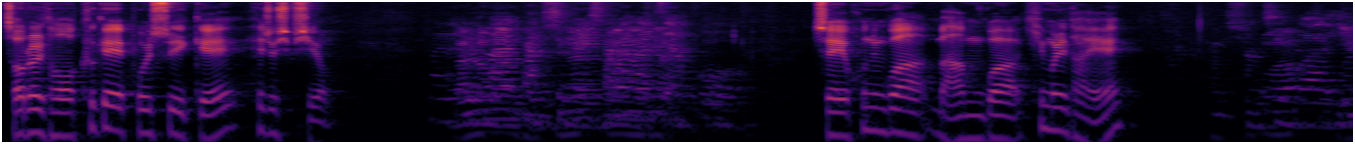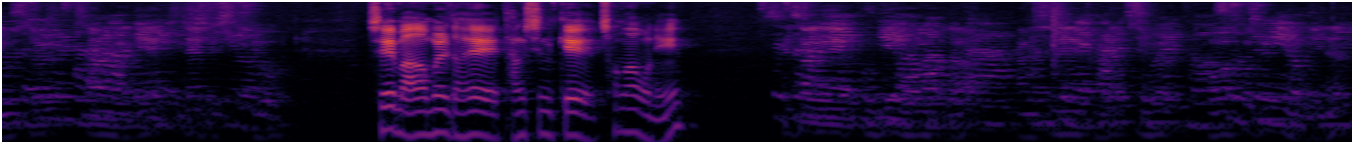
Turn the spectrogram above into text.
저를 더 크게 볼 수 있게 해 주십시오. 제 혼과 마음과 힘을 다해. 제 마음을 다해 당신께 청하오니 세상의 부귀 영화보다 당신의 가르침을 더 소중히 여기는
